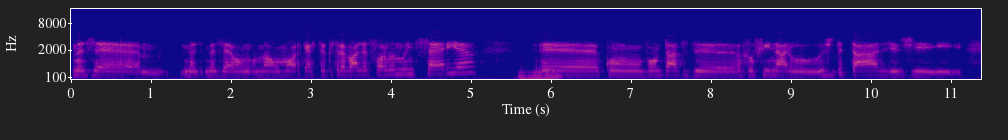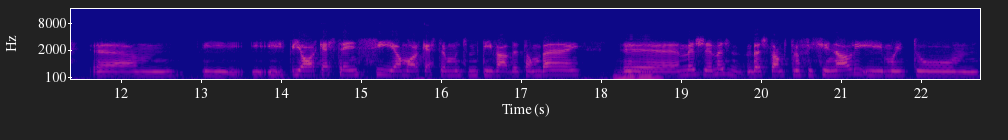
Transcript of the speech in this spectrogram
mas é, mas, mas é uma, uma orquestra que trabalha de forma muito séria, uhum. é, com vontade de refinar os detalhes e, um, e, e, e, a orquestra em si é uma orquestra muito motivada também, uhum. é, mas, mas bastante profissional e, e muito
